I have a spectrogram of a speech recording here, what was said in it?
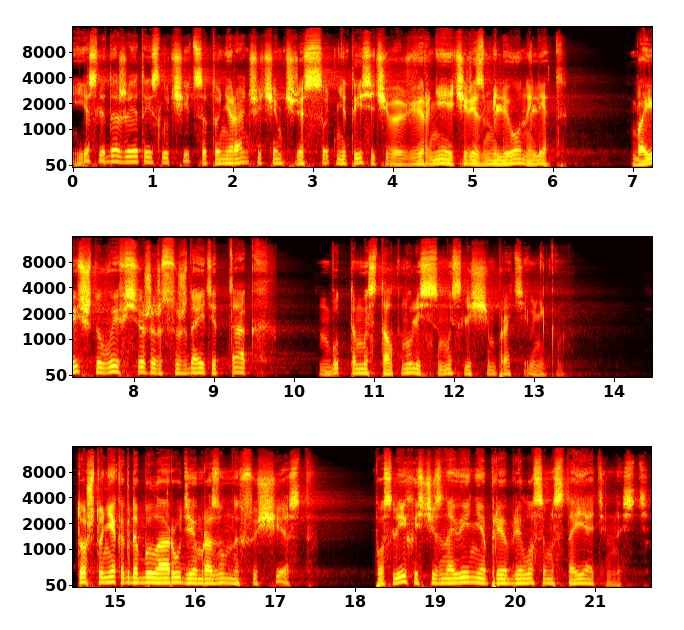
Если даже это и случится, то не раньше, чем через сотни тысяч, вернее, через миллионы лет. Боюсь, что вы все же рассуждаете так, будто мы столкнулись с мыслящим противником. То, что некогда было орудием разумных существ, после их исчезновения приобрело самостоятельность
